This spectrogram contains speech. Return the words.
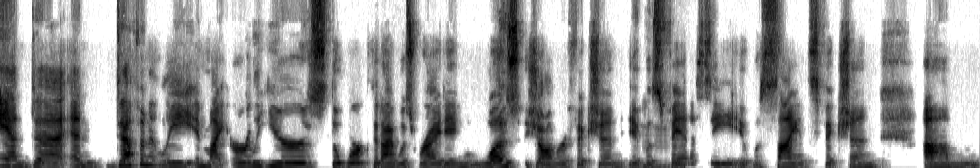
and uh, and definitely in my early years the work that i was writing was genre fiction. It was mm-hmm. fantasy. It was science fiction. Um,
